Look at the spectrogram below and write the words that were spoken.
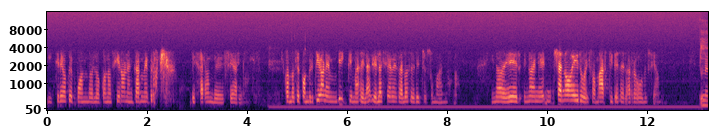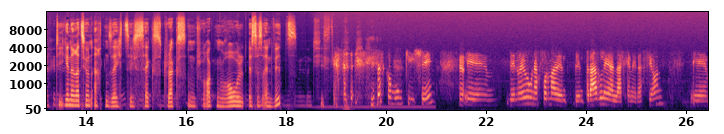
Y creo que cuando lo conocieron en carne propia, dejaron de desearlo. Cuando se convirtieron en víctimas de las violaciones a los derechos humanos, ¿no? Y no de, no en, ya no héroes o mártires de la revolución. Die Generation 68, Sex, Drugs und Rock'n'Roll, ist das ein Witz? Eso es como un cliché. Eh, de nuevo, una forma de, de entrarle a la generación. Eh,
